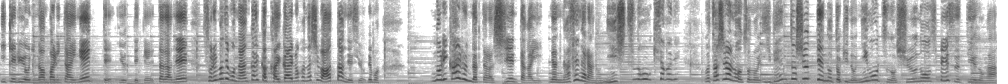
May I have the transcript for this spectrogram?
行けるように頑張りたいねって言ってて。ただねそれまでも何回か買い替えの話はあったんですよ。でも乗り換えるんだったらシエンタがいい。ななぜならあの荷室の大きさがね私らのそのイベント出店の時の荷物の収納スペースっていうのが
